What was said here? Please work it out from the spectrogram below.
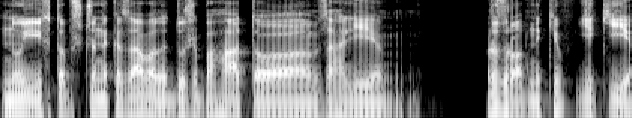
Ну і хто б що не казав, але дуже багато взагалі розробників, які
